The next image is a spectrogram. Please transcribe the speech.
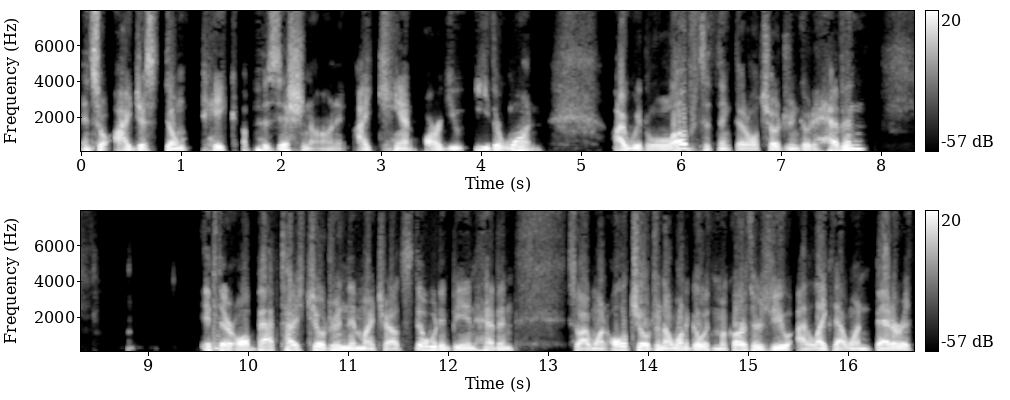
And so I just don't take a position on it. I can't argue either one. I would love to think that all children go to heaven. If they're all baptized children, then my child still wouldn't be in heaven. So I want all children. I want to go with MacArthur's view. I like that one better. It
